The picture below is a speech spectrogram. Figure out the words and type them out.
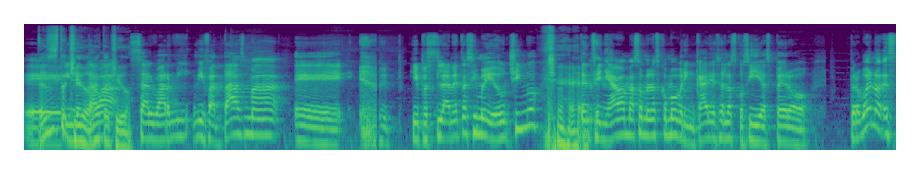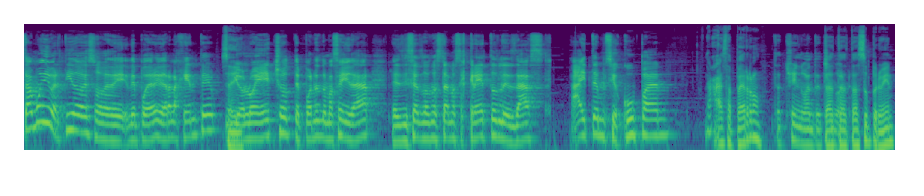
Eh, Eso está chido, está chido. Salvar mi, mi fantasma. Eh, y pues la neta sí me ayudó un chingo. Te enseñaba más o menos cómo brincar y hacer las cosillas, pero. Pero bueno, está muy divertido eso de, poder ayudar a la gente. Yo lo he hecho, te pones nomás a ayudar, les dices dónde están los secretos, les das items si ocupan. Ah, está perro. Está chingón, está Está súper bien.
